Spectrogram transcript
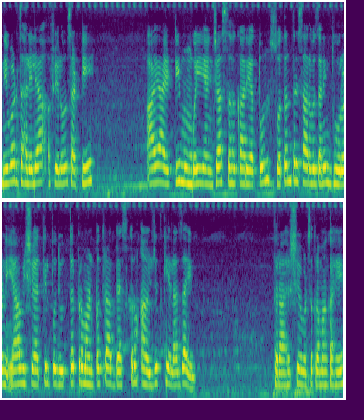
निवड झालेल्या फेलोंसाठी आय आय टी मुंबई यांच्या सहकार्यातून स्वतंत्र सार्वजनिक धोरण या विषयातील पदव्युत्तर प्रमाणपत्र अभ्यासक्रम आयोजित केला जाईल. तर आहे शेवटचा क्रमांक आहे.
